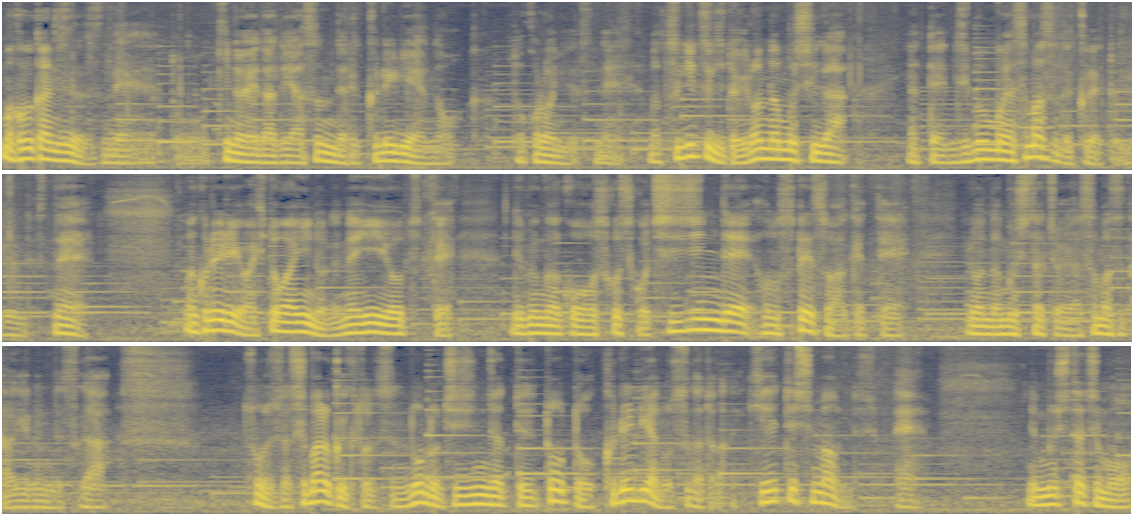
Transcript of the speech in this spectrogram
まあこういう感じでですね、えっと、木の枝で休んでるクレリアのところにですね、まあ、次々といろんな虫がやって自分も休ませてくれと言うんですね、まあ、クレリアは人がいいのでねいいよっつって自分がこう少しこう縮んでこのスペースを空けていろんな虫たちを休ませてあげるんですがそうですねしばらく行くとですねどんどん縮んじゃってとうとうクレリアの姿が、ね、消えてしまうんですよね。で虫たちも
